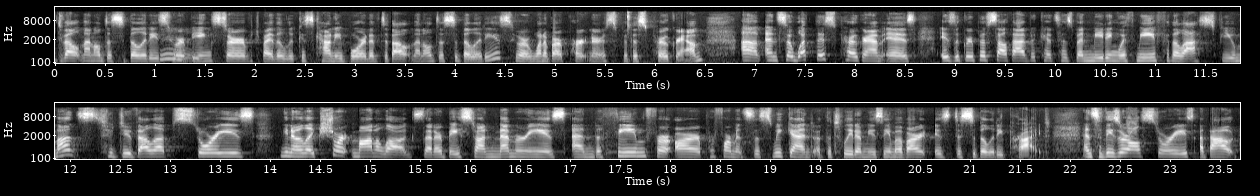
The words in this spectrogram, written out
developmental disabilities who are being served by the Lucas County Board of Developmental Disabilities, who are one of our partners for this program. Um, and so what this program is, is a group of self advocates has been meeting with me for the last few months to develop stories, you know, like short monologues that are based on memories. And the theme for our performance this weekend at the Toledo Museum of Art is disability pride. And so these are all stories about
